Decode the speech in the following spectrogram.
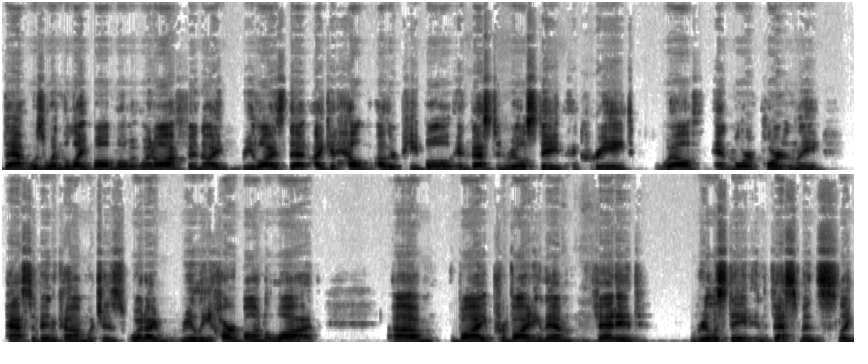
that was when the light bulb moment went off and i realized that i could help other people invest in real estate and create wealth, and more importantly, passive income, which is what I really harp on a lot, um, by providing them vetted real estate investments like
